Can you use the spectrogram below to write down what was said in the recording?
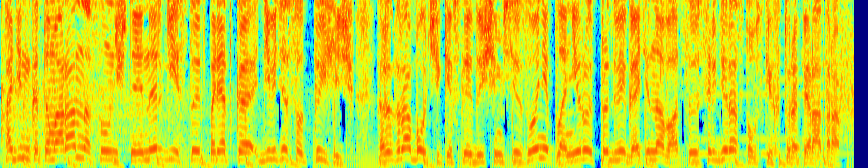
Один катамаран на солнечной энергии стоит порядка 900 тысяч. Разработчики в следующем сезоне планируют продвигать инновацию среди ростовских туроператоров.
